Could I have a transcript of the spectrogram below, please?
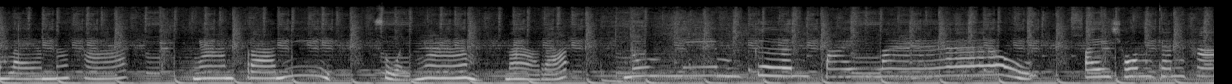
งแรมนะคะ ราณีตสวยงาม น่ารัก นุ่มนิ่มเกินไปแล้ว ไปชมกันค่ะ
